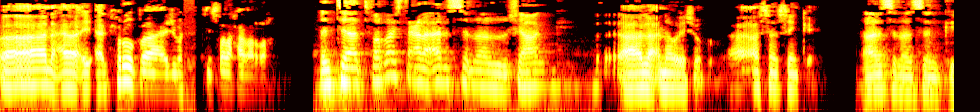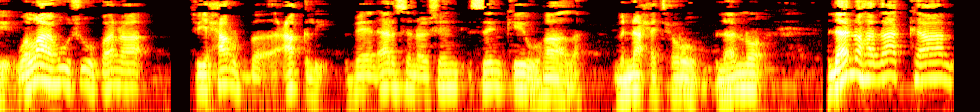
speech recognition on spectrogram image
آه، أنا الحروب عجبتني صراحة مرة. أنت تفرجت على أرسلان سينكي آه لا ناوي أشوف. آه، أرسلان سينكي. أرسلان سينكي. والله هو شوف أنا في حرب عقلي بين أرسلان سينكي وهذا من ناحية حروب لأنه لأنه هذاك كان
